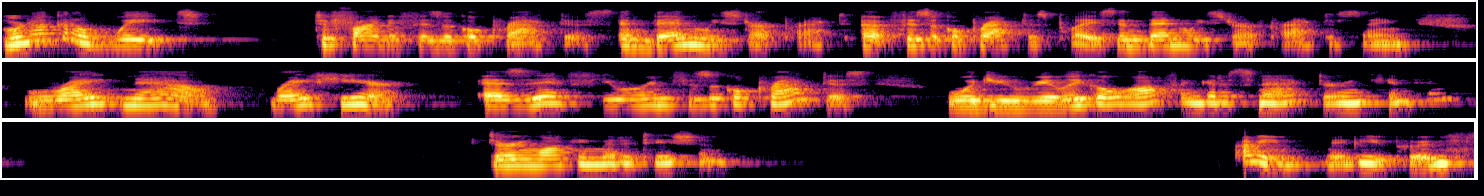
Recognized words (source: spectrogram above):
We're not going to wait to find a physical practice and then we start practice a physical practice place and then we start practicing right now right here as if you were in physical practice would you really go off and get a snack during kinhin during walking meditation i mean maybe you could.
